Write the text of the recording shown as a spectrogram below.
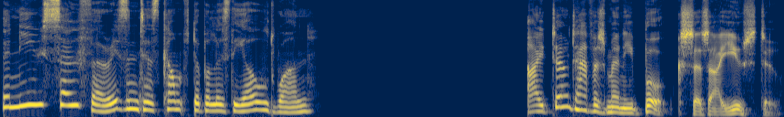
The new sofa isn't as comfortable as the old one. I don't have as many books as I used to.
